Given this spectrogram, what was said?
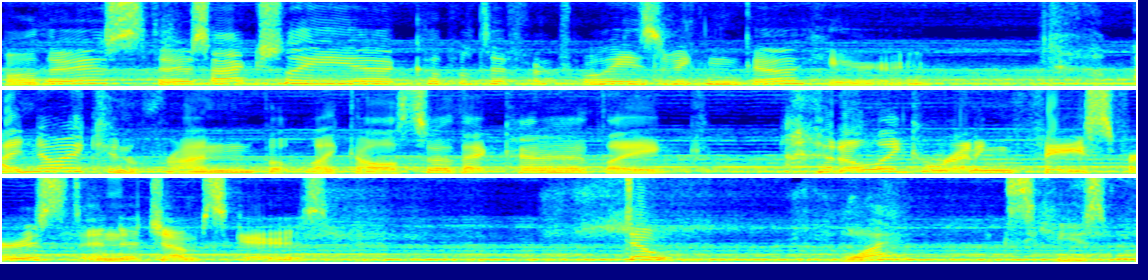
Well, there's, there's actually a couple different ways we can go here. I know I can run, but like also that kind of like... I don't like running face first into jump scares. Don't... What? Excuse me?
